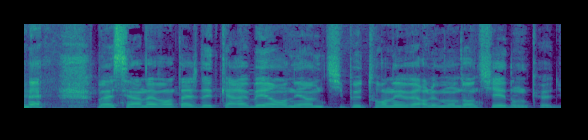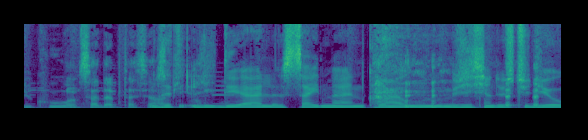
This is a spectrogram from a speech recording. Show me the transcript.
bah, c'est un avantage d'être caribéen. On est un petit peu tourné vers le monde entier, donc euh, du coup, on s'adapte assez vous rapidement. Vous êtes l'idéal sideman, quoi, ou musicien de studio.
